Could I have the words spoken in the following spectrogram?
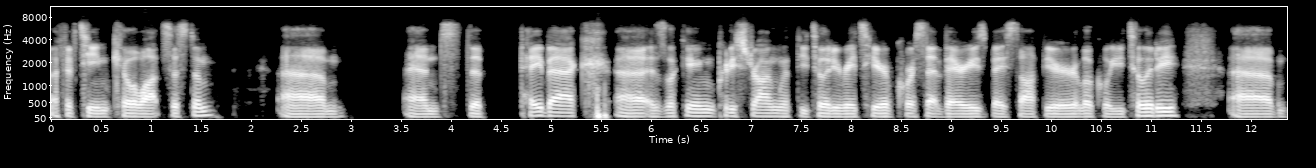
a 15 kilowatt system. Um, and the payback uh, is looking pretty strong with utility rates here. Of course, that varies based off your local utility. Um,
